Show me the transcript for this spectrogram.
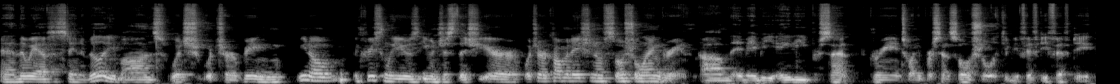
And then we have sustainability bonds, which which are being you know increasingly used even just this year, which are a combination of social and green. Um, they may be eighty percent green, twenty percent social. It could be 50-50.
